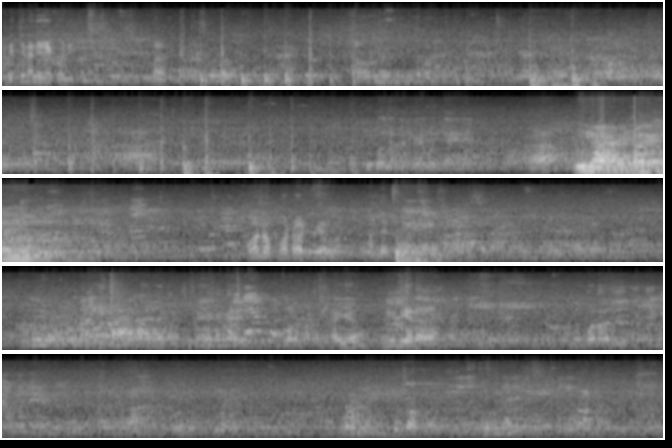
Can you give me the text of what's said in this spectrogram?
తెచ్చిన నేనే కొన్ని ఈనాటి కార్యక్రమంలో ఫోటో ఫోటో అయ్యో నీవు తీయరా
